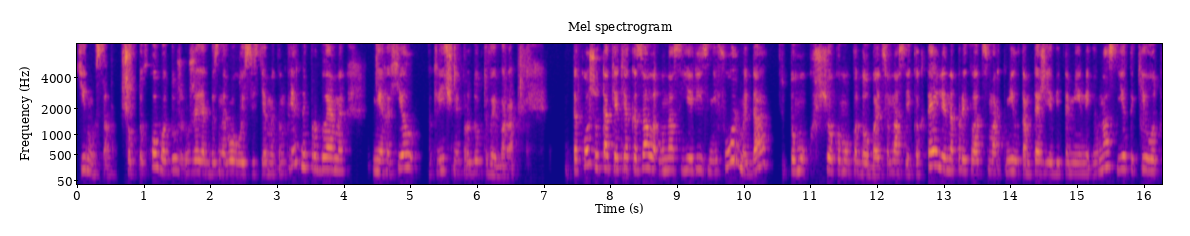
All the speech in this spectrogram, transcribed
тінуса, тобто в кого дуже вже якби з нервової системи конкретні проблеми, мегахел – отлічний продукт вибора. Також, так як я казала, у нас є різні форми, да? тому що кому подобається. У нас є коктейлі, наприклад, Smart Meal, там теж є вітаміни. І у нас є такі от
